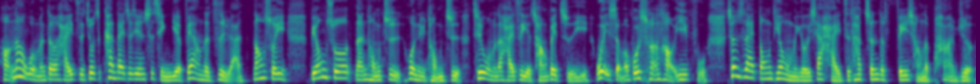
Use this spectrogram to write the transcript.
好，那我们的孩子就是看待这件事情也非常的自然，然后所以不用说男同志或女同志，其实我们的孩子也常被质疑为什么不穿好衣服，甚至在冬天，我们有一些孩子他真的非常的怕热，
